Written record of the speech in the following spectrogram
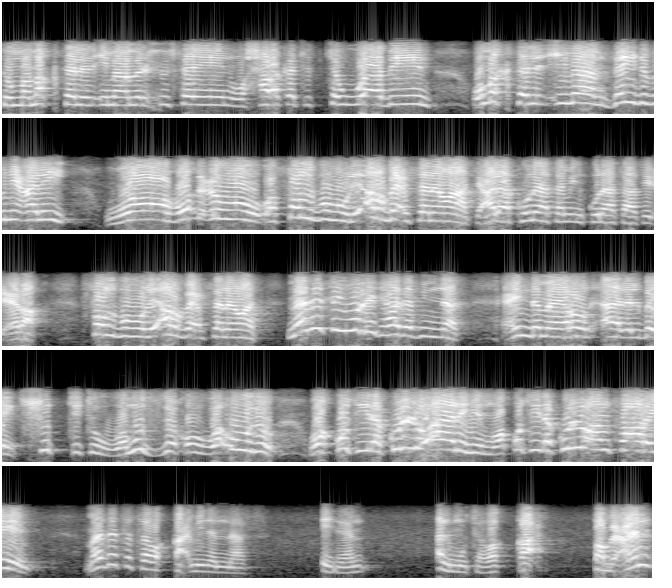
ثم مقتل الإمام الحسين وحركة التوابين ومقتل الإمام زيد بن علي ووضعه وصلبه لأربع سنوات على كناة من كناتات العراق. صلبه لأربع سنوات. ماذا سيورد هذا في الناس. عندما يرون آل البيت شتتوا ومزقوا وأوذوا وقتل كل آلهم وقتل كل أنصارهم ماذا تتوقع من الناس؟ إذا المتوقع طبعا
